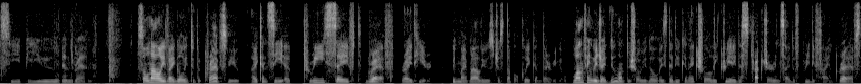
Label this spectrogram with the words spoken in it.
CPU and RAM. So now if I go into the graphs view, I can see a pre-saved graph right here with my values, just double click and there we go. One thing which I do want to show you though is that you can actually create a structure inside of predefined graphs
